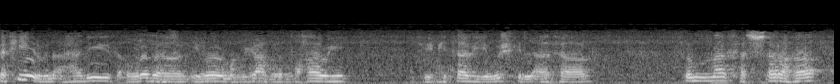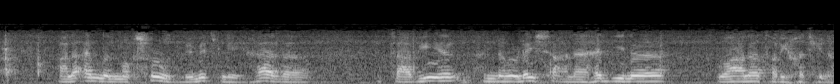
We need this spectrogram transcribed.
كثير من أحاديث أوردها الإمام أبو جعفر الطحاوي في كتابه مشكل الآثار ثم فسرها على أن المقصود بمثل هذا التعبير أنه ليس على هدينا وعلى طريقتنا.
